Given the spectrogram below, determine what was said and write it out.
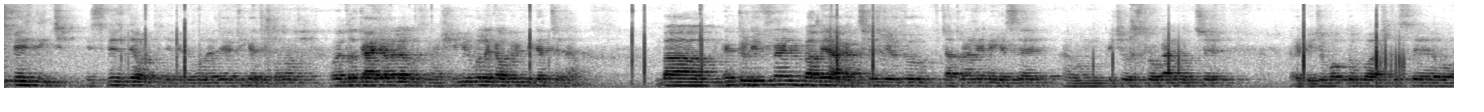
স্পেস দিচ্ছে। স্পেস দেওয়া হচ্ছে যেটাকে বলে যে, ঠিক আছে, কোনো হয়তো যায় ঝামেলা করছে না। শিবির বলে কাউকে পিটাচ্ছে না। বা একটু ডিফারেন্ট ভাবে আগাচ্ছে, যেহেতু ছাত্ররা নেমে গেছে এবং কিছু স্লোগান হচ্ছে, কিছু বক্তব্য আসতেছে এবং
